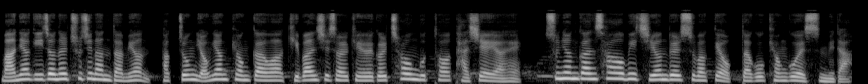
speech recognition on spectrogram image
만약 이전을 추진한다면 각종 영향평가와 기반 시설 계획을 처음부터 다시 해야 해 수년간 사업이 지연될 수밖에 없다고 경고했습니다.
